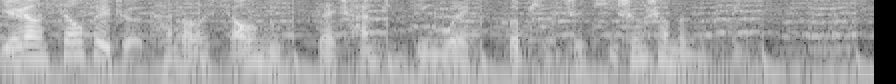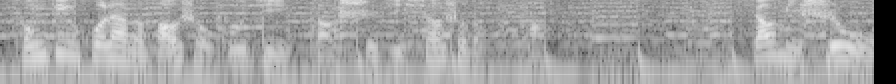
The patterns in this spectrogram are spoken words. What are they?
也让消费者看到了小米在产品定位和品质提升上的努力。从订货量的保守估计到实际销售的火爆，小米十五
